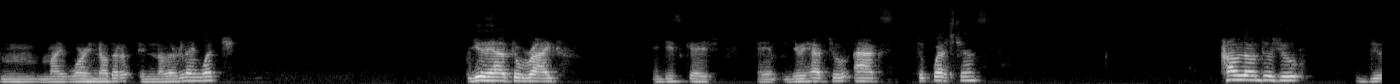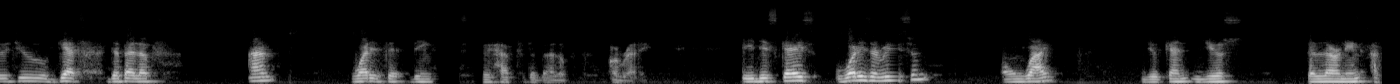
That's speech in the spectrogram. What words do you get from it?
might work in other in another language. You have to write, in this case, um, you have to ask two questions. How long do you do you get developed, and what is the things you have to develop already? In this case, what is the reason on why you can use the learning as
